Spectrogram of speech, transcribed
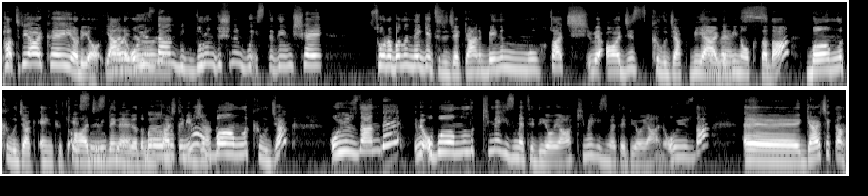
patriarkaya yarıyor. Yani Aynen o yüzden bir durun düşünün bu istediğim şey sonra bana ne getirecek? Yani benim muhtaç ve aciz kılacak bir yerde Evet. bir noktada. Bağımlı kılacak en kötü. Aciz Kesinlikle. demeyeyim ya da Bağımlı muhtaç demeyeyim ama bağımlı kılacak. O yüzden de ve o bağımlılık kime hizmet ediyor ya? Kime hizmet ediyor yani? O yüzden e, gerçekten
